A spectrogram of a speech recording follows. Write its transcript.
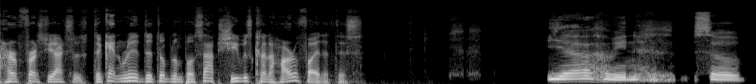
her first reaction was they're getting rid of the Dublin Bus app. She was kind of horrified at this. Yeah, I mean, so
